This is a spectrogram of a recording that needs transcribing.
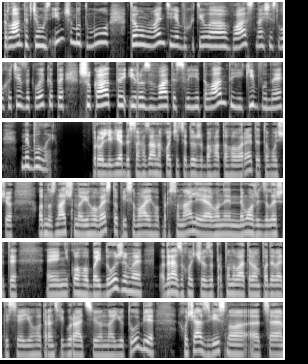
таланти в чомусь іншому. Тому в цьому моменті я би хотіла вас, наші слухачі, закликати шукати і розвивати свої таланти, які б вони не були про Олів'є де Сагазана хочеться дуже багато говорити, тому що однозначно його виступ і сама його персоналія вони не можуть залишити е, нікого байдужими. Одразу хочу запропонувати вам подивитися його трансфігурацію на Ютубі. Хоча, звісно, е, це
